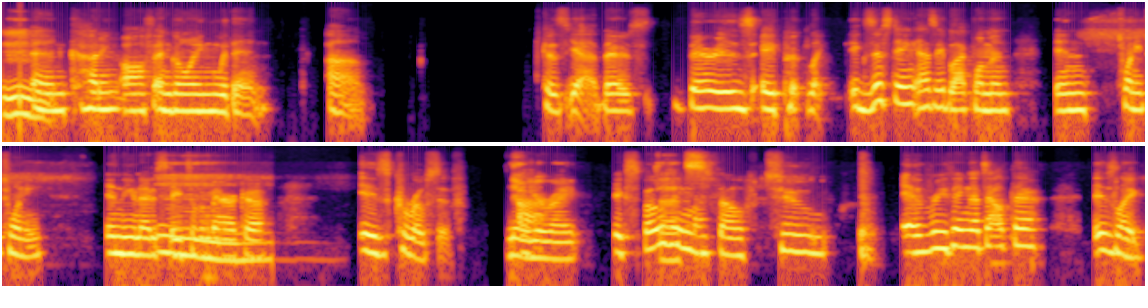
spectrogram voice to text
mm. and cutting off and going within. Um, because yeah, there's there is a put like existing as a black woman in 2020 in the United States mm. of America mm. is corrosive. No, uh, you're right. Exposing that's... myself to everything that's out there is like,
